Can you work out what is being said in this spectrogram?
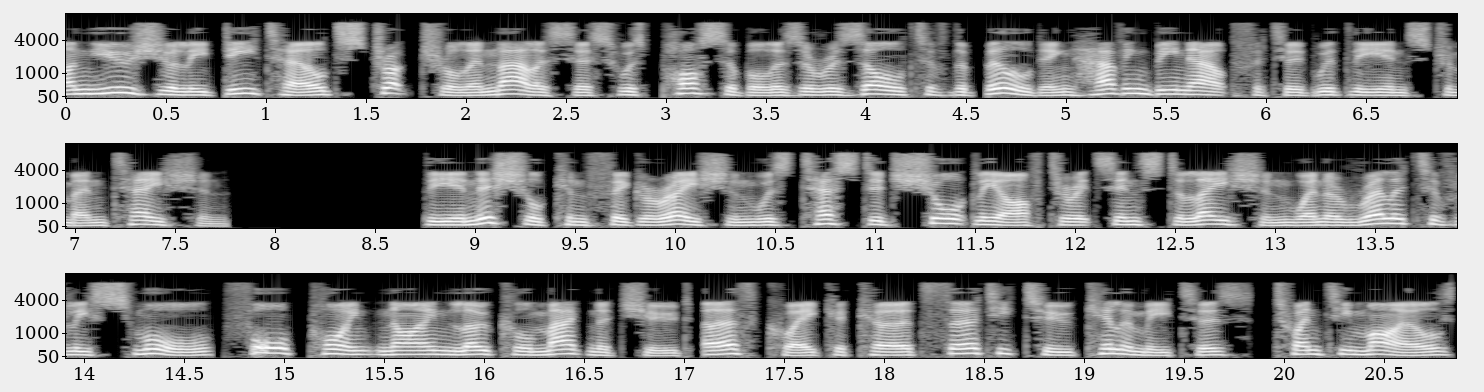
Unusually detailed structural analysis was possible as a result of the building having been outfitted with the instrumentation. The initial configuration was tested shortly after its installation when a relatively small 4.9 local magnitude earthquake occurred 32 kilometers 20 miles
